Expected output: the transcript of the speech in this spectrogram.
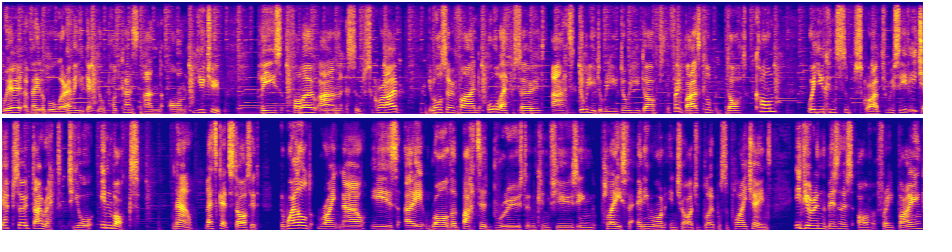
We're available wherever you get your podcasts and on YouTube. Please follow and subscribe. You'll also find all episodes at www.thefreightbuyersclub.com, where you can subscribe to receive each episode direct to your inbox. Now, let's get started. The world right now is a rather battered, bruised, and confusing place for anyone in charge of global supply chains. If you're in the business of freight buying,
